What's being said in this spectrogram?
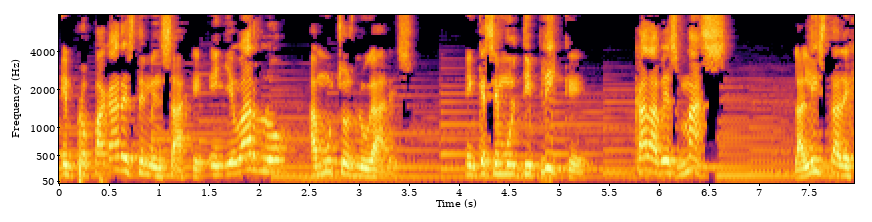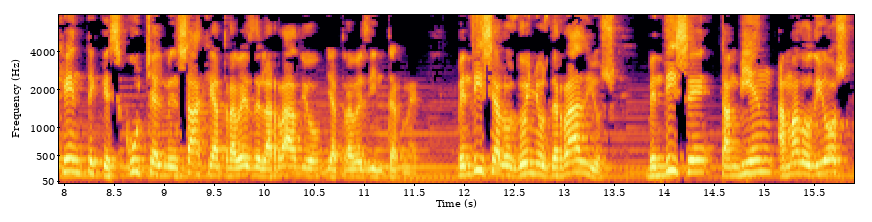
en propagar este mensaje, en llevarlo a muchos lugares, en que se multiplique cada vez más la lista de gente que escucha el mensaje a través de la radio y a través de internet. Bendice a los dueños de radios, Bendice también, amado Dios,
